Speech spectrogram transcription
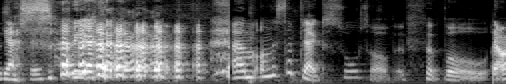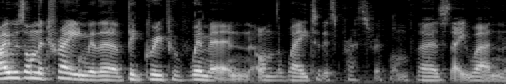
Yes. um, on the subject, sort of, of football, I was on the train with a big group of women on the way to this press trip on Thursday when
